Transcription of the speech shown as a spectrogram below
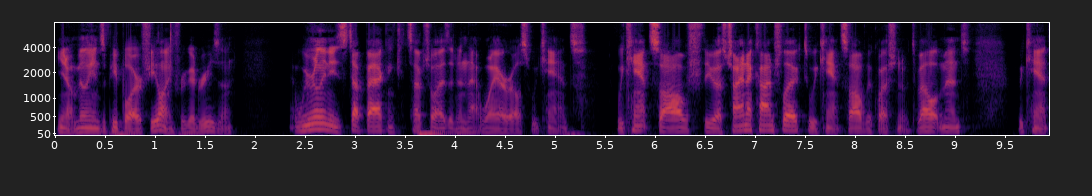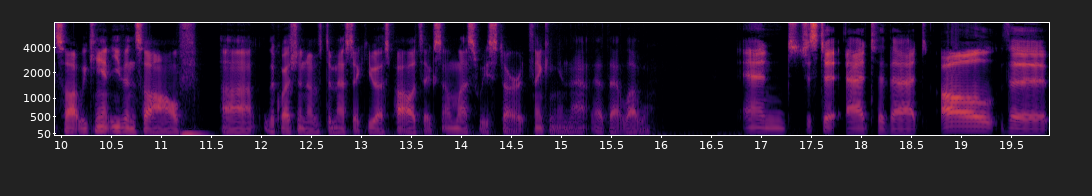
you know millions of people are feeling for good reason. We really need to step back and conceptualize it in that way, or else we can't we can't solve the U.S.-China conflict. We can't solve the question of development. We can't solve we can't even solve uh, the question of domestic U.S. politics unless we start thinking in that at that level. And just to add to that, all the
